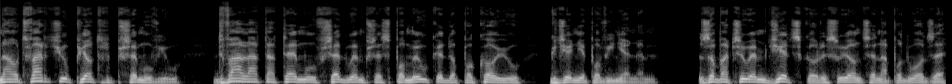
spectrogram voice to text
Na otwarciu Piotr przemówił. Dwa lata temu wszedłem przez pomyłkę do pokoju, gdzie nie powinienem. Zobaczyłem dziecko rysujące na podłodze,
